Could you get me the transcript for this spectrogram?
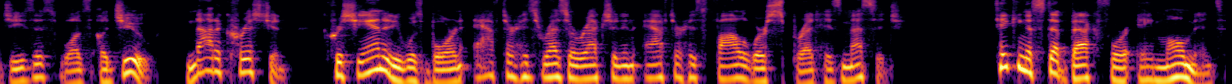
Jesus was a Jew, not a Christian. Christianity was born after his resurrection and after his followers spread his message. Taking a step back for a moment,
